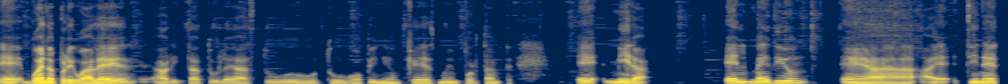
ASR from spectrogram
eh, bueno, pero igual eh, ahorita tú le das tu, opinión que es muy importante. Eh, mira, el medium tiene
